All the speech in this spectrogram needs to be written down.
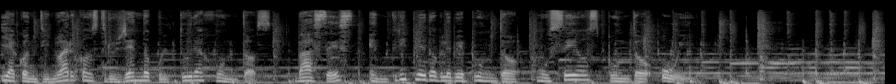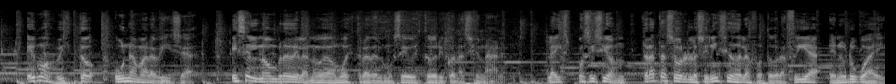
y a continuar construyendo cultura juntos. Bases en www.museos.uy. Hemos visto una maravilla. Es el nombre de la nueva muestra del Museo Histórico Nacional. La exposición trata sobre los inicios de la fotografía en Uruguay,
